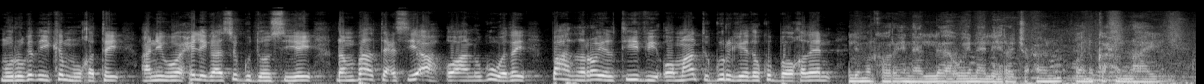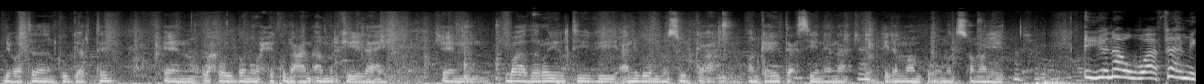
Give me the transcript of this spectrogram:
Murugadii ka muuqatay anigoo xilligaasi guddoonsiiyey dhambaal tacsiye ah oo aan ugu waday bahda royal t v oo maanta gurigeeda ku booqdeen. Marka hore inaa lilaah wa inaa ileyhi raajicuun waynu ka xunnahay dhibaatadan ku gaartay wax walbana waxay ku dhacaan amarkii ilaahay bahda royal t v anigoo mas'uulka ah waan kaga tacsiinaynaa iyo ummadda soomaaliyeed. Iyana waa fahmi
